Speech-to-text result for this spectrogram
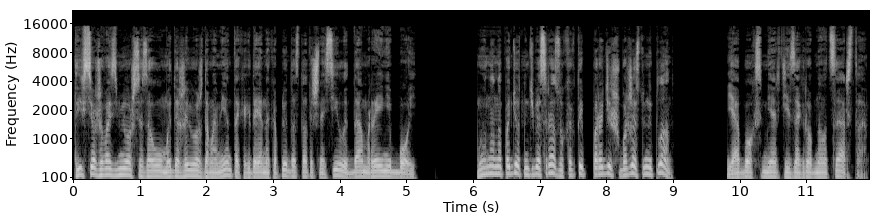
ты все же возьмешься за ум и доживешь до момента, когда я накоплю достаточно сил и дам Рейни бой. Но она нападет на тебя сразу, как ты породишь божественный план. Я бог смерти и загробного царства.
